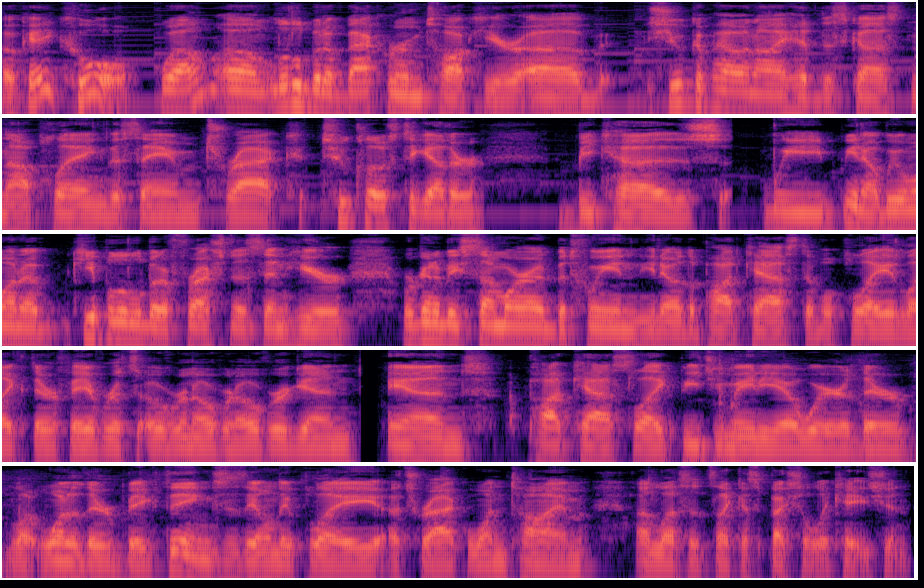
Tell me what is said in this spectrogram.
Okay, cool. Well, a little bit of backroom talk here. Uh, Shukapow and I had discussed not playing the same track too close together because we, you know, we want to keep a little bit of freshness in here. We're going to be somewhere in between, you know, the podcast that will play like their favorites over and over and over again, and podcasts like BG Mania, where they're like, one of their big things is they only play a track one time unless it's like a special occasion.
